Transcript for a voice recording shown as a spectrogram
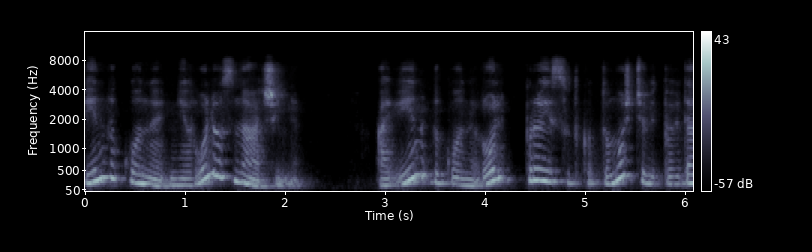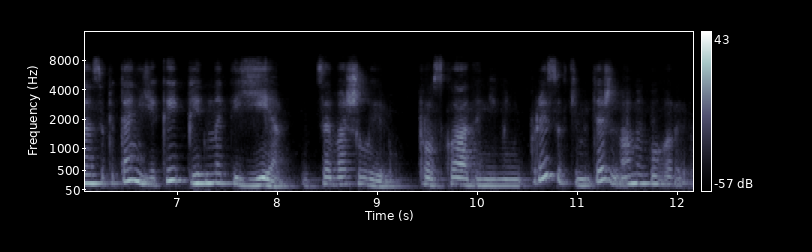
він виконує не роль означення, а він виконує роль присудка, тому що відповідає на запитання, який підмет є. Це важливо. Про складені мені присудки ми теж з вами говорили.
